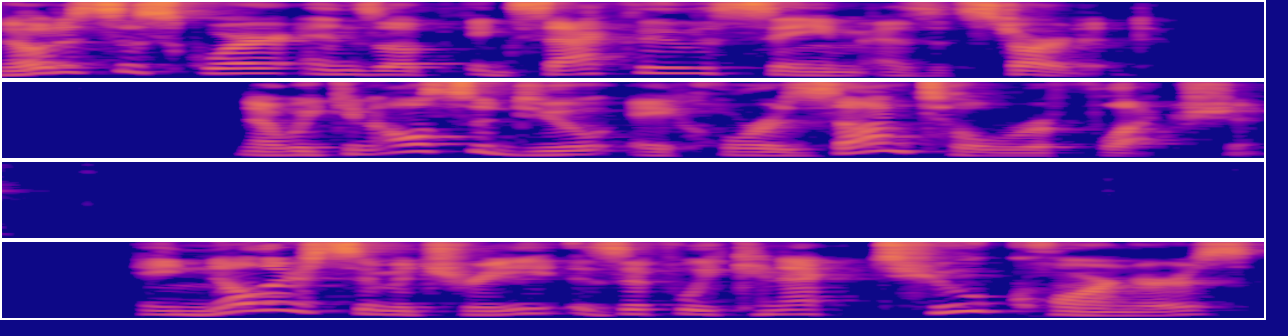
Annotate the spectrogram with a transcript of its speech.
Notice the square ends up exactly the same as it started. Now we can also do a horizontal reflection. Another symmetry is if we connect two corners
